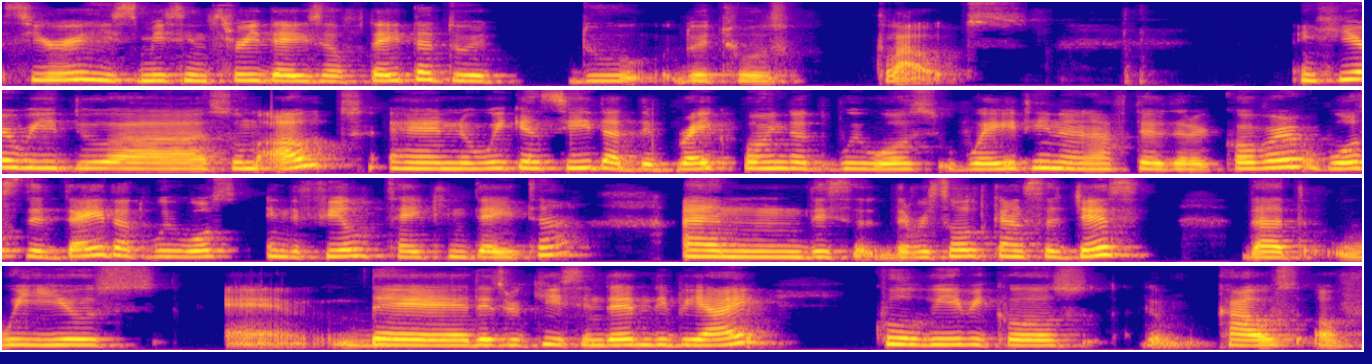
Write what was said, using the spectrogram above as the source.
series is missing three days of data due, due, due to clouds. And here we do a zoom out and we can see that the breakpoint that we was waiting and after the recover was the day that we was in the field taking data. And this the result can suggest that we use uh, the, the keys in the NDVI could be because the cause of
